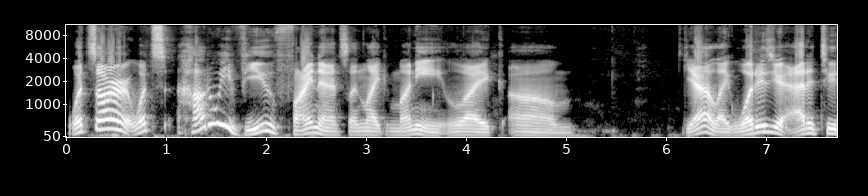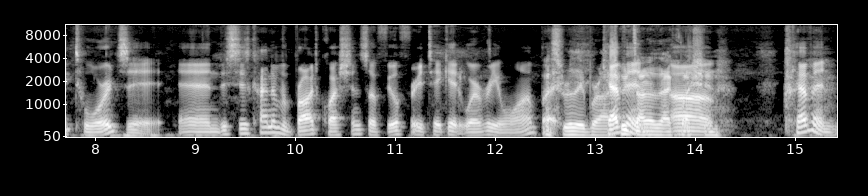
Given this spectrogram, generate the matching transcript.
what's our what's how do we view finance and like money? Like um yeah, like what is your attitude towards it? And this is kind of a broad question, so feel free to take it wherever you want. But That's really broad. Who Kevin, thought of that question? Kevin,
